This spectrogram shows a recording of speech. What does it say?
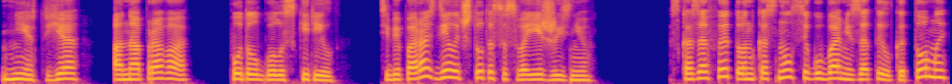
«Нет, я...» «Она права», — подал голос Кирилл. «Тебе пора сделать что-то со своей жизнью». Сказав это, он коснулся губами затылка Томы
